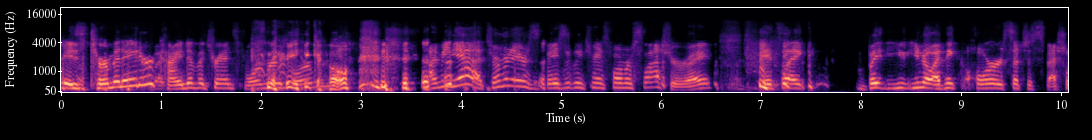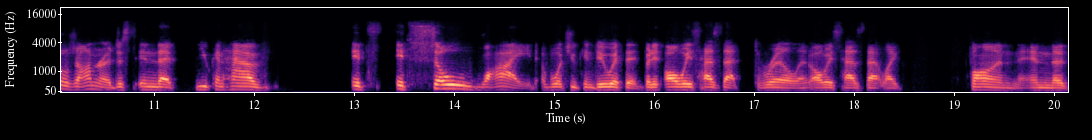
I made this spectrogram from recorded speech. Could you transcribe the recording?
Is Terminator But- kind of a Transformer? There you go. I mean, yeah, Terminator is basically Transformer slasher, right? It's like, but you you know, I think horror is such a special genre, just in that you can have, it's it's so wide of what you can do with it, but it always has that thrill and it always has that like fun and that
